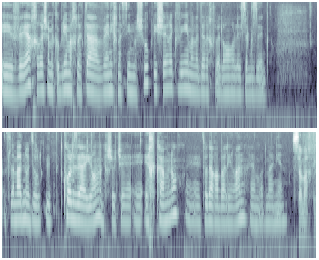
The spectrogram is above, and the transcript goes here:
אה, ואחרי שמקבלים החלטה ונכנסים לשוק, להישאר עקביים על הדרך ולא לזגזג. אז למדנו את, זה, את כל זה היום, אני חושבת שהחכמנו. אה, תודה רבה לירן, היה מאוד מעניין. שמחתי.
